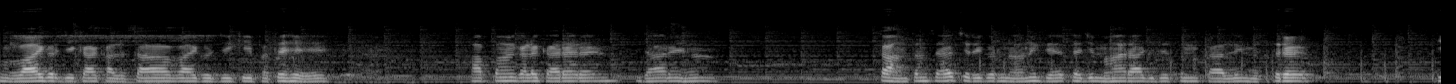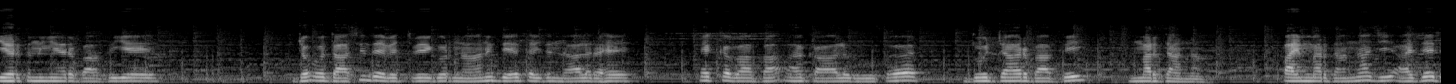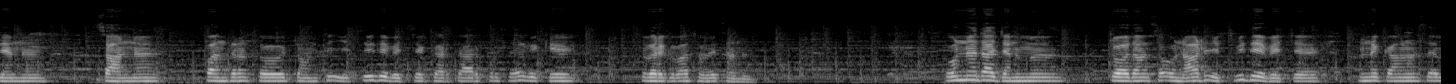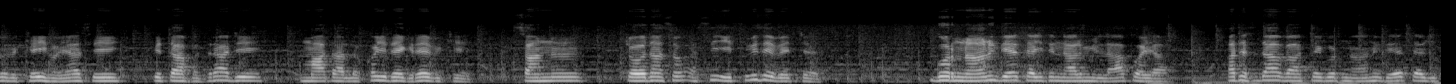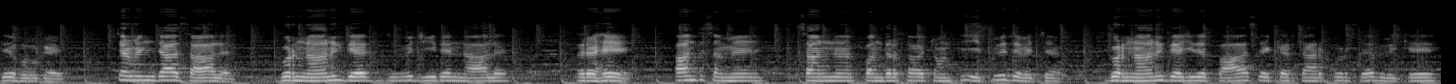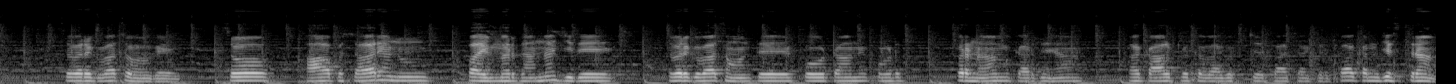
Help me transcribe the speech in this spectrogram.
ਵਾਹਿਗੁਰੂ ਜੀ ਕਾ ਖਾਲਸਾ, ਵਾਹਿਗੁਰੂ ਜੀ ਕੀ ਫਤਿਹ। ਆਪਾਂ ਗੱਲ ਕਰ ਰਹੇ, ਜਾ ਰਹੇ ਹਾਂ ਧੰਨ ਧੰਨ ਸਾਹਿਬ ਸ੍ਰੀ ਗੁਰੂ ਨਾਨਕ ਦੇਵ ਸਾਹਿਬ ਜੀ ਮਹਾਰਾਜ ਦੇ ਸਮਕਾਲੀ ਮਿੱਤਰ, ਕੀਰਤਨੀਏ, ਰਬਾਬੀਏ, ਜੋ ਉਦਾਸੀ ਦੇ ਵਿੱਚ ਵੀ ਗੁਰੂ ਨਾਨਕ ਦੇਵ ਸਾਹਿਬ ਦੇ ਨਾਲ ਰਹੇ, ਇੱਕ ਬਾਬਾ ਅਕਾਲ ਰੂਪ, ਦੂਜਾ ਰਬਾਬੀ ਮਰਦਾਨਾ। ਭਾਈ ਮਰਦਾਨਾ ਜੀ ਅੱਜ ਦੇ ਦਿਨ ਸਨ 1534 ਈਸਵੀ ਦੇ ਵਿੱਚ ਕਰਤਾਰਪੁਰ ਸਾਹਿਬ ਵਿਖੇ ਸਵਰਗਵਾਸ ਹੋਏ ਸਨ। ਉਹਨਾਂ ਦਾ ਜਨਮ 1459 ਈਸਵੀ ਦੇ ਵਿੱਚ ਨਨਕਾਣਾ ਸਾਹਿਬ ਵਿਖੇ ਹੀ ਹੋਇਆ ਸੀ। ਪਿਤਾ ਬਦਰਾ ਜੀ, ਮਾਤਾ ਲਖੋ ਜੀ ਦੇ ਗ੍ਰਹਿ ਵਿਖੇ ਸਨ 1480 ਈਸਵੀ ਦੇ ਵਿੱਚ ਗੁਰੂ ਨਾਨਕ ਦੇਵ ਸਾਹਿਬ ਜੀ ਦੇ ਨਾਲ ਮਿਲਾਪ ਹੋਇਆ ਅਤੇ ਸਦਾ ਵਾਸਤੇ ਗੁਰੂ ਨਾਨਕ ਦੇਵ ਸਾਹਿਬ ਜੀ ਦੇ ਹੋ ਗਏ। 53 ਸਾਲ ਗੁਰੂ ਨਾਨਕ ਦੇਵ ਜੀ ਦੇ ਨਾਲ ਰਹੇ। ਅੰਤ ਸਮੇਂ ਸਨ 1534 ਈਸਵੀ ਦੇ ਵਿੱਚ ਗੁਰੂ ਨਾਨਕ ਦੇਵ ਜੀ ਦੇ ਪਾਸ ਇੱਕ ਕਰਤਾਰਪੁਰ ਸਾਹਿਬ ਵਿਖੇ ਸਵਰਗਵਾਸ ਹੋ ਗਏ। ਸੋ ਆਪ ਸਾਰਿਆਂ ਨੂੰ ਭਾਈ ਮਰਦਾਨਾ ਜੀ ਦੇ ਸਵਰਗਵਾਸ ਹੋਣ ਤੇ ਕੋਟਾਂ ਕੋਟ ਪ੍ਰਣਾਮ ਕਰਦੇ ਹਾਂ। ਅਕਾਲ ਪੁਰਖ ਵਾਹਿਗੁਰੂ ਸੱਚੇ ਪਾਤਸ਼ਾਹ ਕਿਰਪਾ ਕਰਨ। ਜਿਸ ਤਰ੍ਹਾਂ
